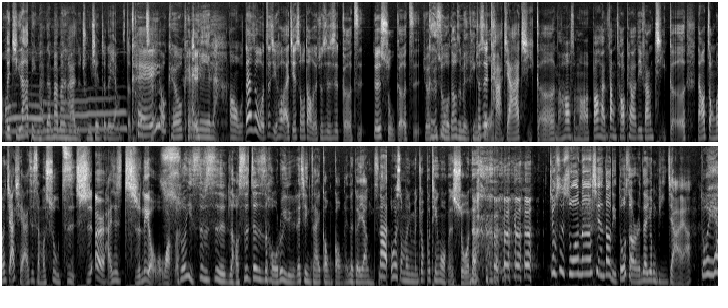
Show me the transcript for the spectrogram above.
所以其他品牌在慢慢开始出现这个样子的 OK OK OK 哦，但是我自己后来接收到的就是是格子，就是数格子，格子我倒是没听过，就是卡夹几格，然后什么包含放钞票的地方几格，然后总共加起来是什么数字？十二还是十六？我忘了。所以是不是老师真的是侯瑞女的幸灾公公哎那个样子？那为什么你们就不听我们说呢？就是说呢，现在到底多少人在用皮夹呀？对呀。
